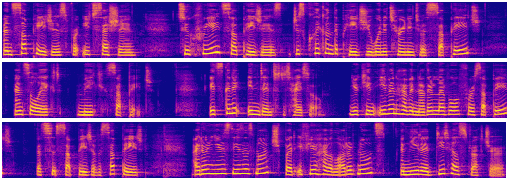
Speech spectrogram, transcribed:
and subpages for each session to create subpages, just click on the page you want to turn into a subpage and select Make Subpage. It's going to indent the title. You can even have another level for a subpage. That's a subpage of a subpage. I don't use these as much, but if you have a lot of notes and need a detailed structure,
